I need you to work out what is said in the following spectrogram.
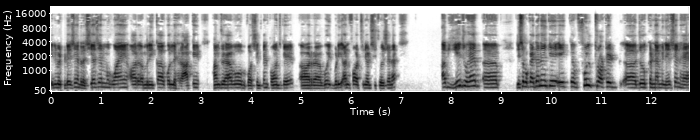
इन्विटेशन रशिया से मंगवाएँ और अमेरिका को लहरा के हम जो है वो वॉशिंगटन पहुँच गए और वो एक बड़ी अनफॉर्चुनेट सिचुएशन है। अब ये जो है जिसे वो कहते हैं ना कि एक फुल थ्रॉटेड जो कंडेमिनेशन है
